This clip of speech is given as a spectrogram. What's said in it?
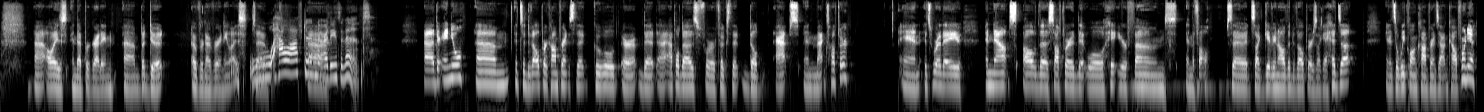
I always end up regretting, um, but do it over and over, anyways. So. How often are these events? Uh, they're annual. Um, it's a developer conference that Google or that uh, Apple does for folks that build apps and Mac software, and it's where they announce all the software that will hit your phones in the fall. So it's like giving all the developers like a heads up, and it's a week long conference out in California.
